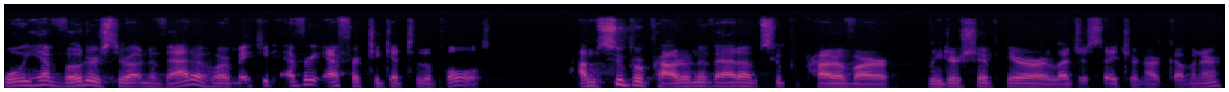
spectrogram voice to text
when we have voters throughout Nevada who are making every effort to get to the polls? I'm super proud of Nevada. I'm super proud of our leadership here, our legislature, and our governor,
